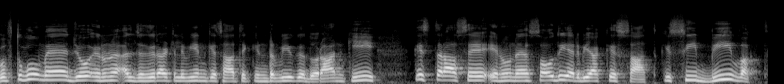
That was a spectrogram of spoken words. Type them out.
گفتگو میں جو انہوں نے الجزیرہ ٹیلی ویژن کے ساتھ ایک انٹرویو کے دوران کی کس طرح سے انہوں نے سعودی عربیہ کے ساتھ کسی بھی وقت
